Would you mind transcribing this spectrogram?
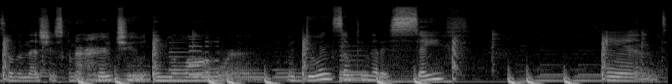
Something that's just gonna hurt you in the long run, but doing something that is safe and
